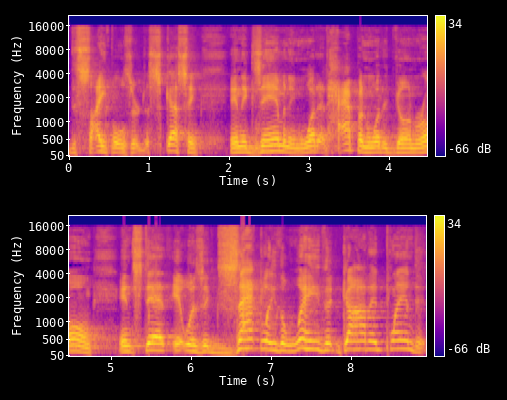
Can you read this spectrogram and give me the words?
disciples are discussing and examining what had happened, what had gone wrong. Instead, it was exactly the way that God had planned it.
